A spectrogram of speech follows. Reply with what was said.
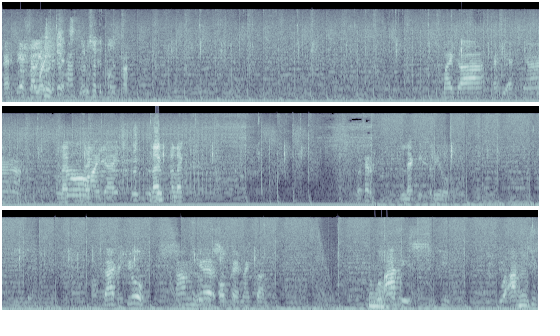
FPS kalian Eh, ya. Baru sakit banget. My god, FPS-nya. Lag, No, I lag, died. lag, lag. Where? Lag is real. Gila. Oh, got you. Come here. Oke, nice one. Dua asis. Dua asis.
